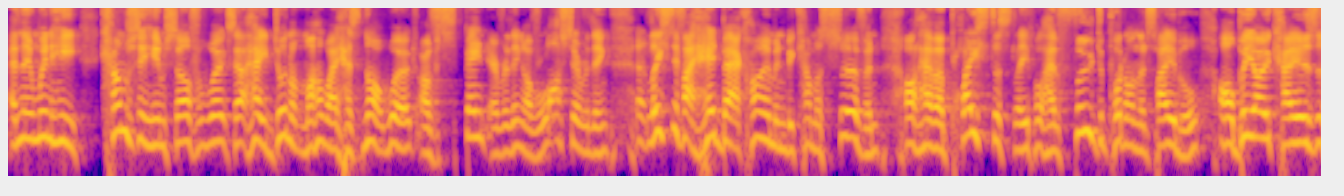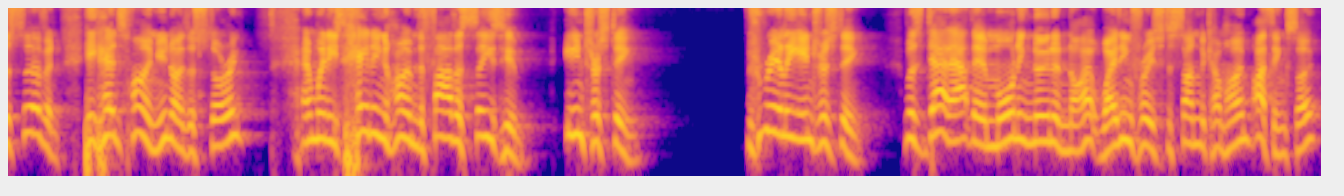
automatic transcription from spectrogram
And then when he comes to himself and works out, hey, doing it my way has not worked. I've spent everything. I've lost everything. At least if I head back home and become a servant, I'll have a place to sleep. I'll have food to put on the table. I'll be okay as a servant. He heads home. You know the story. And when he's heading home, the father sees him. Interesting. Really interesting. Was dad out there morning, noon, and night waiting for his son to come home? I think so.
